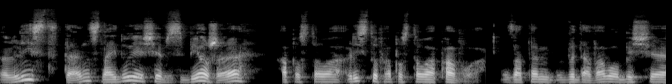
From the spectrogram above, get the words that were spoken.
yy, list ten znajduje się w zbiorze apostoła, listów apostoła Pawła. Zatem wydawałoby się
